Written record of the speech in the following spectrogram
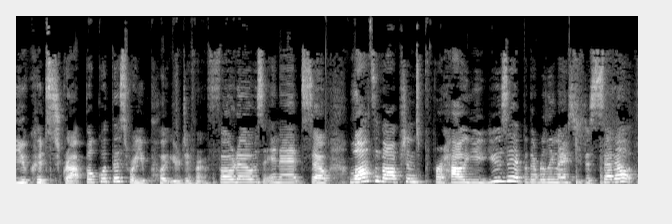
You could scrapbook with this where you put your different photos in it. So lots of options for how you use it, but they're really nice to just set out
